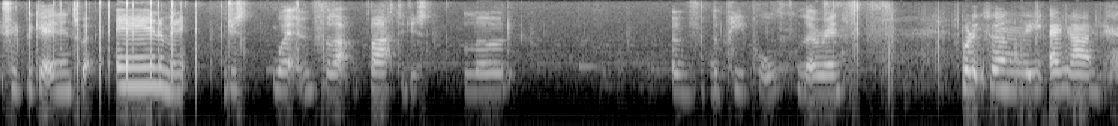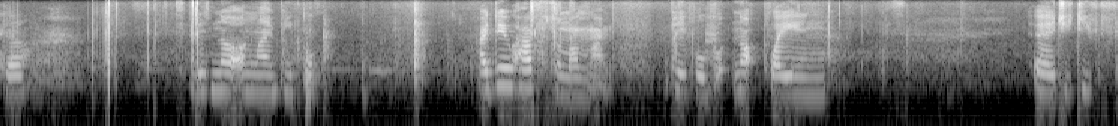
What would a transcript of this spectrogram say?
should be getting into it in a minute. Just waiting for that bar to just load of the people that are in. But it's only AI, so there's no online people. I do have some online people, but not playing uh, GT5.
